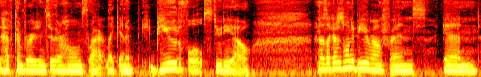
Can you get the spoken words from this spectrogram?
have converted into their home, like in a beautiful studio. And I was like, I just want to be around friends, and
